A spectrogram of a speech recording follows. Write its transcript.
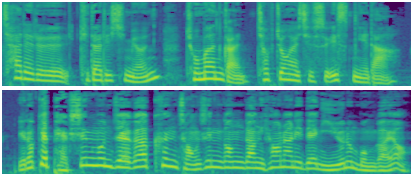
차례를 기다리시면 조만간 접종하실 수 있습니다. 이렇게 백신 문제가 큰 정신건강 현안이 된 이유는 뭔가요?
